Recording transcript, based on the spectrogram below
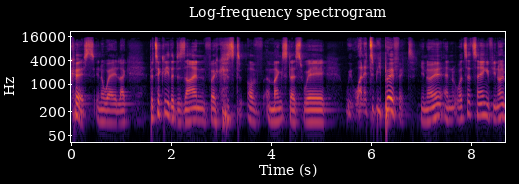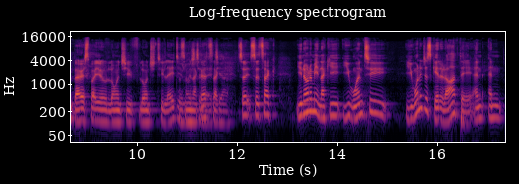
curse in a way, like particularly the design focused of amongst us, where we want it to be perfect, you know. And what's that saying? If you're not embarrassed by your launch, you've launched too late, or you something like that. Late, like, yeah. So so it's like, you know what I mean? Like you you want to you want to just get it out there, and and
